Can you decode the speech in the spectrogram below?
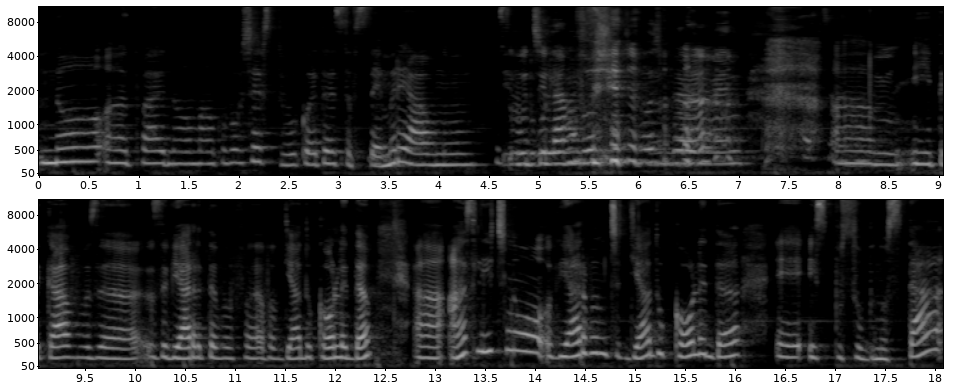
Но а, това е едно малко вълшебство, което е съвсем реално. случило Голямо вълшебство, според мен. А, и така за, за вярата в, в дядо Коледа. А, аз лично вярвам, че дядо Коледа е, е способността,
